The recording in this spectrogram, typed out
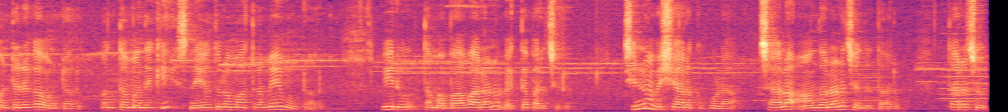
ఒంటరిగా ఉంటారు. కొంతమందికి స్నేహితులు మాత్రమే ఉంటారు. వీరు తమ భావాలను వ్యక్తపరచరు. చిన్న విషయాలకు కూడా చాలా ఆందోళన చెందుతారు. తరచు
